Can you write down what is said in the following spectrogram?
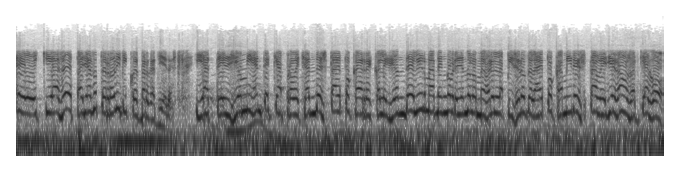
el que hace de payaso terrorífico es Vargas. Y atención, mi gente, que aprovechando esta época de recolección de firmas, vengo ofreciendo los mejores lapiceros de la época. Mire esta belleza, don Santiago.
